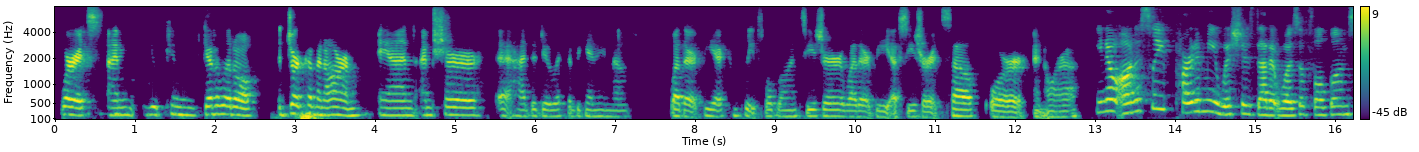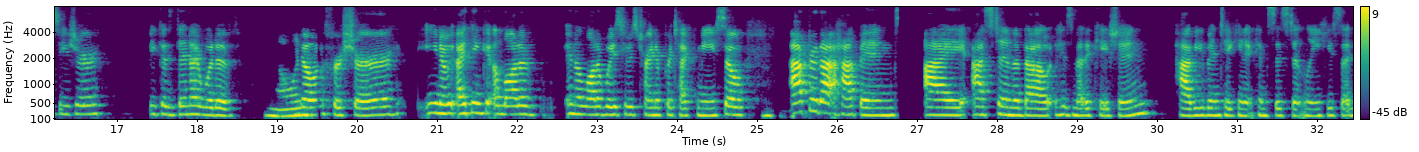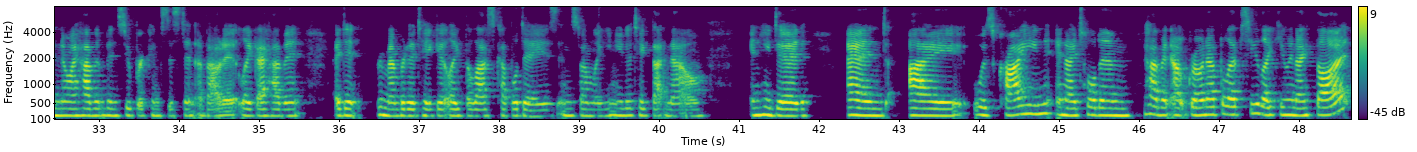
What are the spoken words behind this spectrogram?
where it's I'm you can get a little jerk of an arm, and I'm sure it had to do with the beginning of whether it be a complete full blown seizure, whether it be a seizure itself or an aura. You know, honestly, part of me wishes that it was a full blown seizure because then I would have known. known for sure. You know, I think a lot of in a lot of ways he was trying to protect me. So mm-hmm. after that happened, I asked him about his medication. Have you been taking it consistently? He said, No, I haven't been super consistent about it. Like, I haven't, I didn't remember to take it like the last couple days. And so I'm like, You need to take that now. And he did. And I was crying and I told him, haven't outgrown epilepsy like you and I thought,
